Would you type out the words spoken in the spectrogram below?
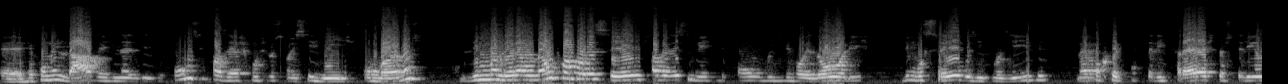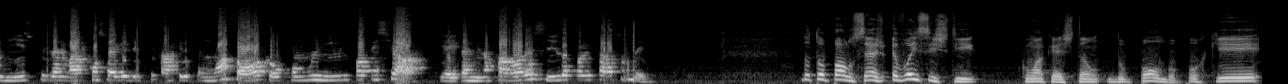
é, recomendáveis né, de, de, como se fazer as construções civis humanas de maneira a não favorecer o estabelecimento de pombos, de roedores, de morcegos, inclusive, né, porque por terem frestas, teriam ambientes que os animais conseguem identificar aquilo como uma toca ou como um ninho potencial. E aí termina favorecendo a proliferação dele. Doutor Paulo Sérgio, eu vou insistir com a questão do pombo, porque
